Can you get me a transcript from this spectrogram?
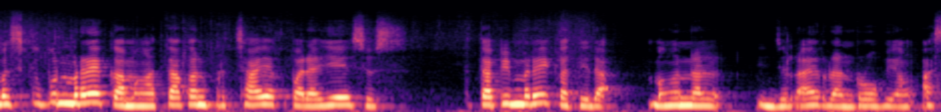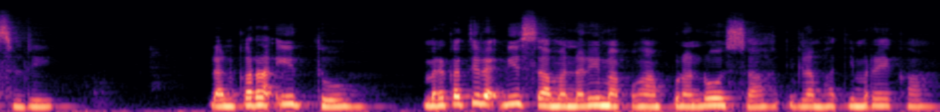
Meskipun mereka mengatakan percaya kepada Yesus, tetapi mereka tidak mengenal Injil air dan Roh yang asli. Dan karena itu, mereka tidak bisa menerima pengampunan dosa di dalam hati mereka.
